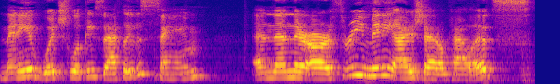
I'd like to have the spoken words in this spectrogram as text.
many of which look exactly the same. And then there are three mini eyeshadow palettes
